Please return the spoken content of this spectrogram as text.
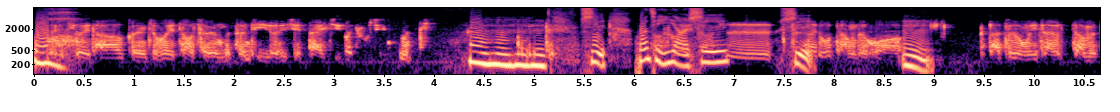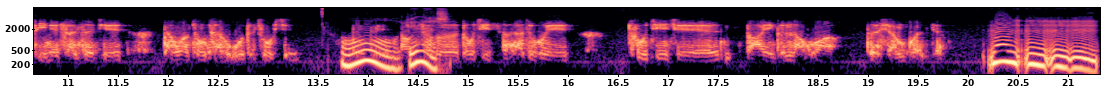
嗯，所以它可能就会造成我们身体的一些代谢会出现问题。嗯嗯嗯嗯，是黄景营养师是太多糖的话，嗯，它最容易在在我们体内产生一些糖化终产物的出现。哦，原来是。东西它就会促进一些发炎跟老化的相关，这样。嗯嗯嗯嗯，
